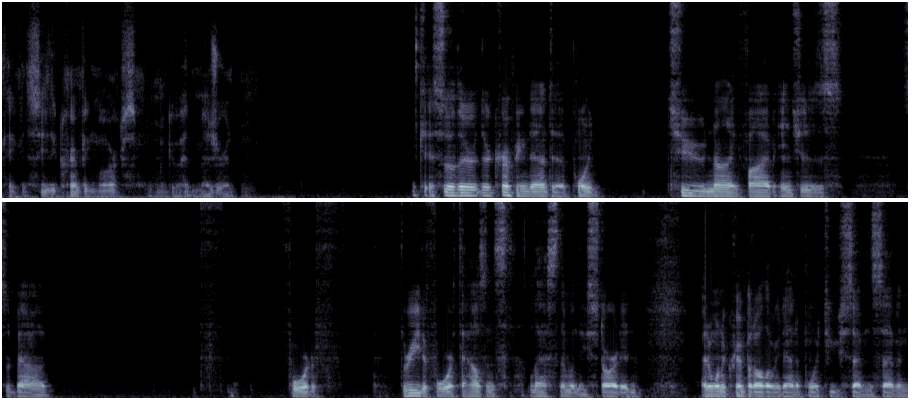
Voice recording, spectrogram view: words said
Okay, you can see the crimping marks. I'm gonna go ahead and measure it. Okay, so they're they're crimping down to point. 0.295 inches. It's about four to three to four thousandths less than when they started. I don't want to crimp it all the way down to 0.277.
